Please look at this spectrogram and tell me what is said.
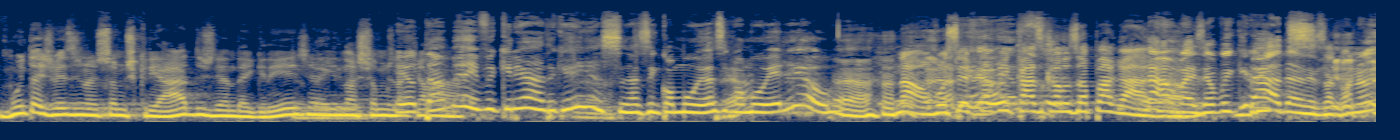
muitas vezes nós somos criados dentro da igreja, e nós estamos Eu naquela... também fui criada, que isso? Assim como eu, assim como ele e eu. É. Não, você ficava em casa com a luz apagada. Não, mas eu fui criada, né? Só que eu não...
